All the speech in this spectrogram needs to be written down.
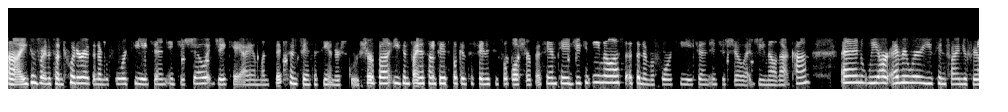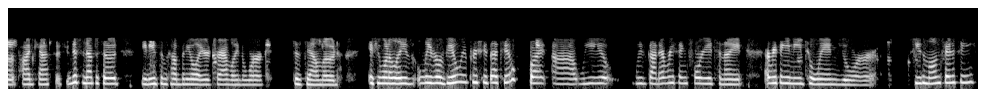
Uh, you can find us on Twitter at the number 4 THN Inches Show at JKIM16 and fantasy underscore Sherpa. You can find us on Facebook at the Fantasy Football Sherpa fan page. You can email us at the number 4 THN Inches Show at gmail.com. And we are everywhere you can find your favorite podcast. If you miss an episode, you need some company while you're traveling to work, just download. If you want to leave leave a review, we appreciate that too. But uh, we we've got everything for you tonight. Everything you need to win your season long fantasy,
